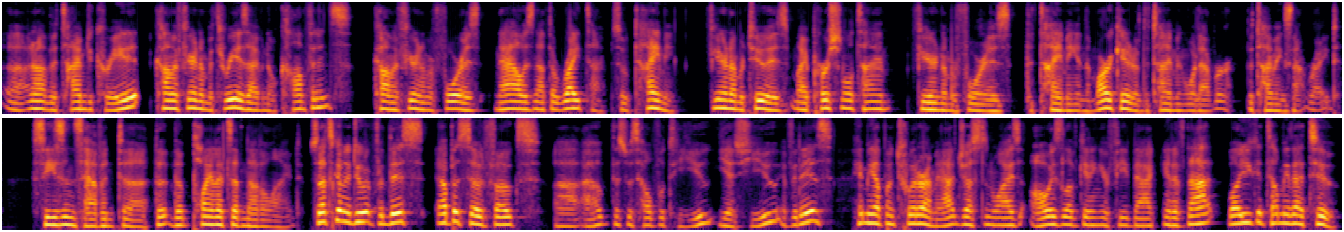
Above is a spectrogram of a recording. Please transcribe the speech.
I don't have the time to create it. Common fear number three is I have no confidence. Common fear number four is now is not the right time. So timing. Fear number two is my personal time. Fear number four is the timing in the market or the timing, whatever. The timing's not right. Seasons haven't, uh, the, the planets have not aligned. So that's going to do it for this episode, folks. Uh, I hope this was helpful to you. Yes, you. If it is, hit me up on Twitter. I'm at Justin Wise. Always love getting your feedback. And if not, well, you can tell me that too.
